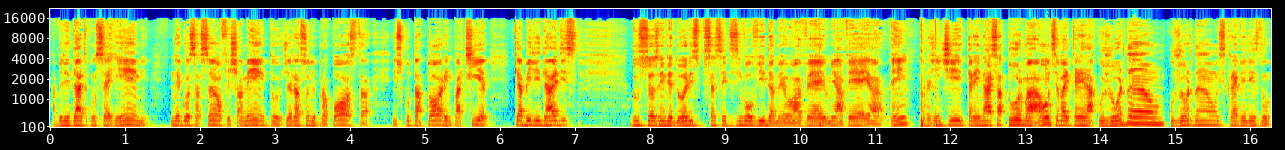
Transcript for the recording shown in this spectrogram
habilidade com CRM, negociação, fechamento, geração de proposta, escutatória, empatia, que habilidades dos seus vendedores precisa ser desenvolvida, meu a velho, minha véia, hein? Pra gente treinar essa turma. Onde você vai treinar? Com o Jordão, com o Jordão, escreve eles no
